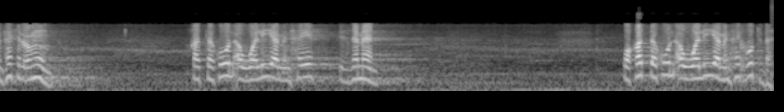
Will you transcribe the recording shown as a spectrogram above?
من حيث العموم قد تكون أولية من حيث الزمان وقد تكون أولية من حيث الرتبة.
